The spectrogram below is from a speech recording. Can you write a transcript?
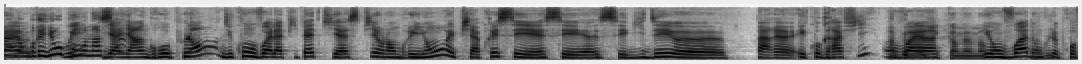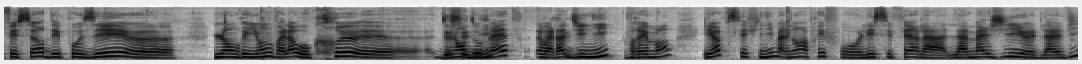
ah l'embryon oui, on il y, a un gros plan. Du coup, on voit la pipette qui aspire l'embryon. Et puis après, c'est guidé par échographie. On un voit, peu magique quand même. Hein. Et on voit donc ah le professeur déposer l'embryon voilà, au creux de, de l'endomètre, voilà, du nid, vraiment. Et hop, c'est fini. Maintenant, après, il faut laisser faire la, magie euh, de la vie.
